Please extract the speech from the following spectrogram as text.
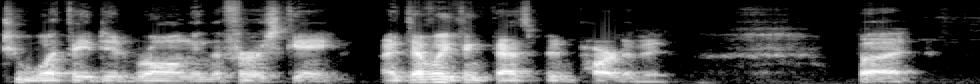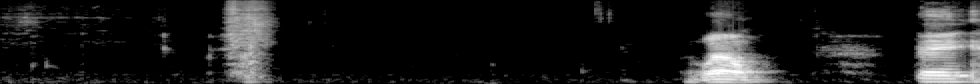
to what they did wrong in the first game. I definitely think that's been part of it, but Well, they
